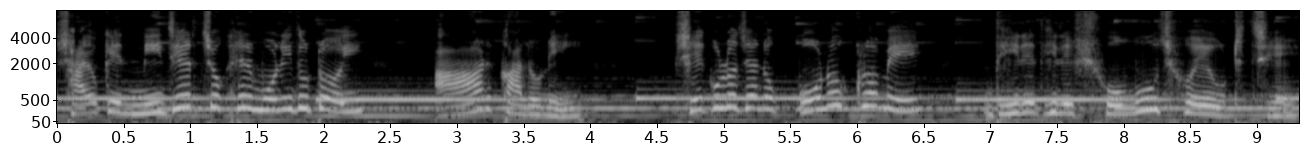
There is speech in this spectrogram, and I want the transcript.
সায়কের নিজের চোখের মণি দুটোই আর কালো নেই। সেগুলো যেন কোনো ক্রমে ধীরে ধীরে সবুজ হয়ে উঠছে।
